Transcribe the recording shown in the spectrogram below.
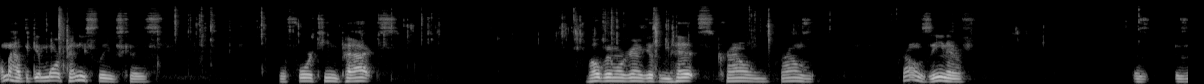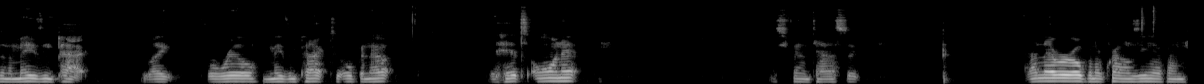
I'm gonna have to get more penny sleeves because with 14 packs. I'm hoping we're gonna get some hits. Crown Crown Crown Zenith is is an amazing pack. Like for real, amazing pack to open up. The hits on it. It's fantastic. I never open a Crown Zenith and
